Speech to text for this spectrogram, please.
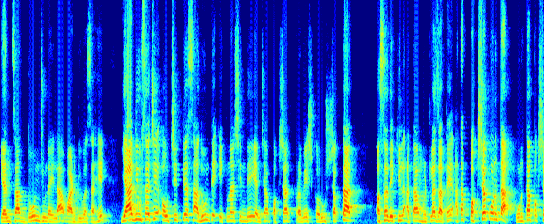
यांचा दोन जुलैला वाढदिवस आहे. या दिवसाचे औचित्य साधून ते एकनाथ शिंदे यांच्या पक्षात प्रवेश करू शकतात असं देखील आता म्हटलं जात आहे आता पक्ष कोणता? कोणता पक्ष?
